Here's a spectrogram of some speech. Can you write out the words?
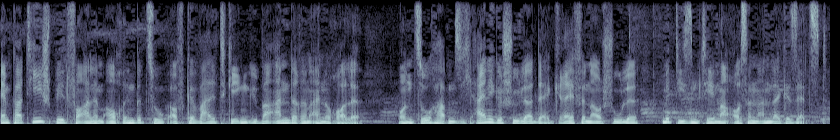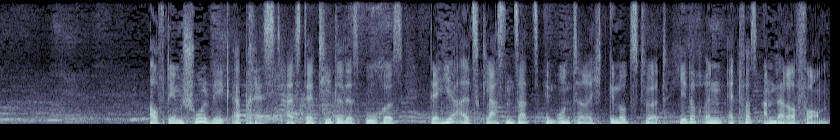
Empathie spielt vor allem auch in Bezug auf Gewalt gegenüber anderen eine Rolle. Und so haben sich einige Schüler der Gräfenau-Schule mit diesem Thema auseinandergesetzt. Auf dem Schulweg erpresst heißt der Titel des Buches, der hier als Klassensatz im Unterricht genutzt wird, jedoch in etwas anderer Form.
